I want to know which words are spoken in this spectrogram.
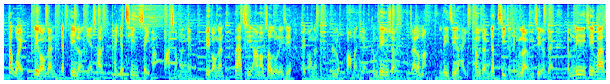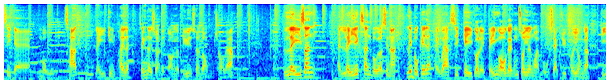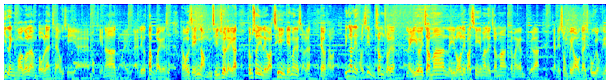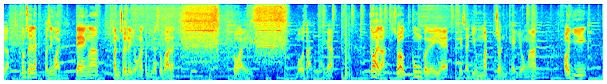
德偉呢講緊一機兩電一叉咧係一千四百八十蚊嘅，跟住講緊威克斯啱啱收到呢支係講緊六百蚊嘅，咁基本上唔使諗啦，呢支咧係基本上一支就頂兩支咁滯，咁呢支威克斯嘅無刷鋰電批咧，整體上嚟講嘅表現相當唔錯㗎，利身。係利益申報咗先啦，呢部機咧係威克斯寄過嚟俾我嘅，咁所以咧我係冇錫住佢用噶。而另外嗰兩部咧，即係好似誒牧田啦，同埋誒呢個德偉嘅啫，係我自己揞錢出嚟噶。咁所以你話千幾蚊嘅時候咧，你又頭啊？點解你頭先唔浸水啊？你去浸啊？你攞你把千幾蚊去浸啊？咁咪梗唔會啦，人哋送俾我，梗係粗用啲啦。咁所以咧，頭先我係掟啦，噴水嚟用咧，咁而家 sofa 咧都係冇乜大問題嘅，都係啦。所有工具嘅嘢其實要物盡其用啊，可以。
